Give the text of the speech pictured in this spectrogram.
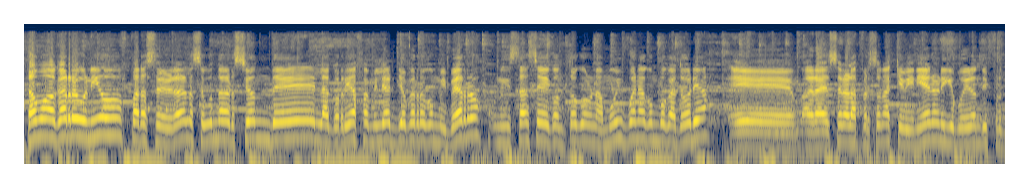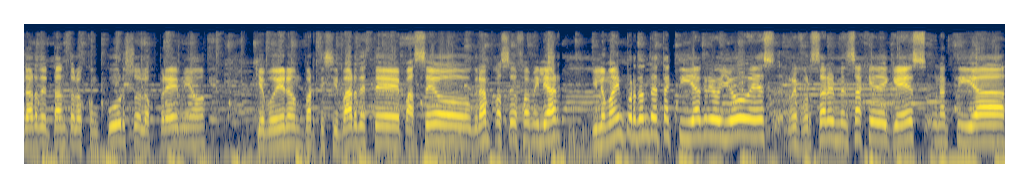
Estamos acá reunidos para celebrar la segunda versión de la corrida familiar Yo Perro con mi Perro, una instancia que contó con una muy buena convocatoria. Eh, agradecer a las personas que vinieron y que pudieron disfrutar de tanto los concursos, los premios, que pudieron participar de este paseo, gran paseo familiar. Y lo más importante de esta actividad, creo yo, es reforzar el mensaje de que es una actividad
